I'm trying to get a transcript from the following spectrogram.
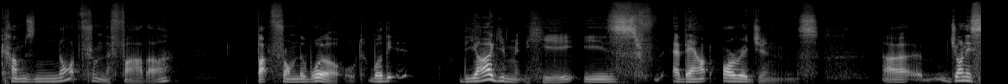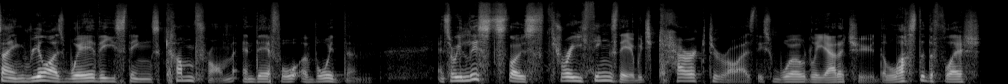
comes not from the Father, but from the world. Well, the, the argument here is about origins. Uh, John is saying, realize where these things come from and therefore avoid them. And so he lists those three things there which characterize this worldly attitude the lust of the flesh,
